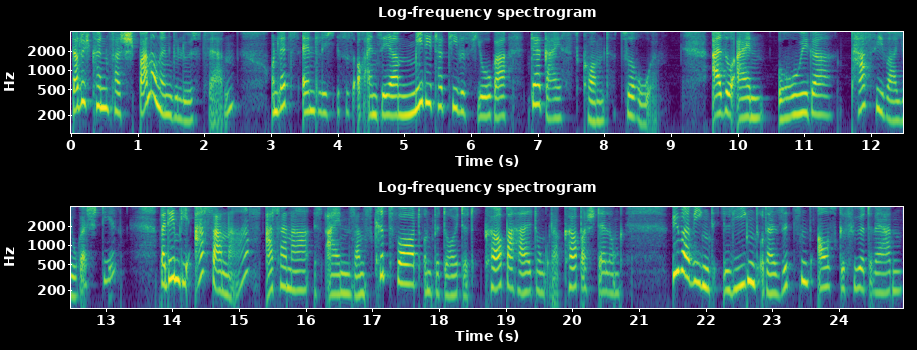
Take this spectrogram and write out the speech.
Dadurch können Verspannungen gelöst werden und letztendlich ist es auch ein sehr meditatives Yoga. Der Geist kommt zur Ruhe. Also ein ruhiger, passiver Yoga-Stil, bei dem die Asanas, Asana ist ein Sanskritwort und bedeutet Körperhaltung oder Körperstellung, überwiegend liegend oder sitzend ausgeführt werden.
